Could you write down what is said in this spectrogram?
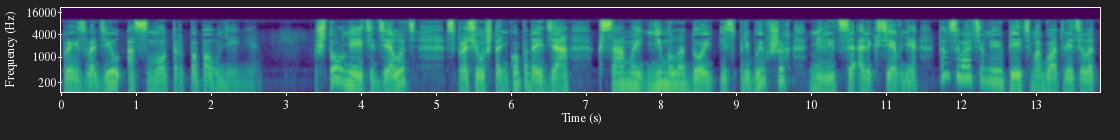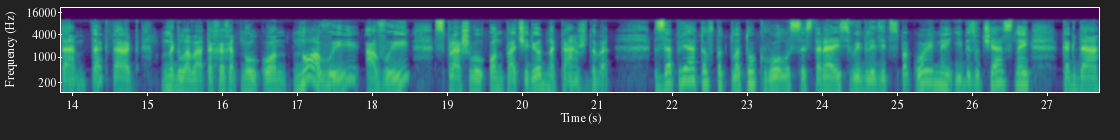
производил осмотр пополнения. «Что умеете делать?» — спросил Штанько, подойдя к самой немолодой из прибывших милиции Алексеевне. «Танцевать умею, петь могу», — ответила та. «Так-так», — нагловато хохотнул он. «Ну, а вы? А вы?» — спрашивал он поочередно каждого. Запрятав под платок волосы, стараясь выглядеть спокойной и безучастной, когда,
